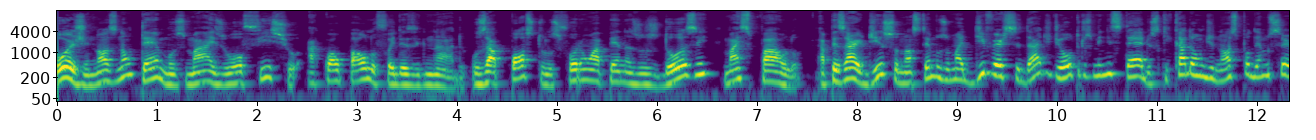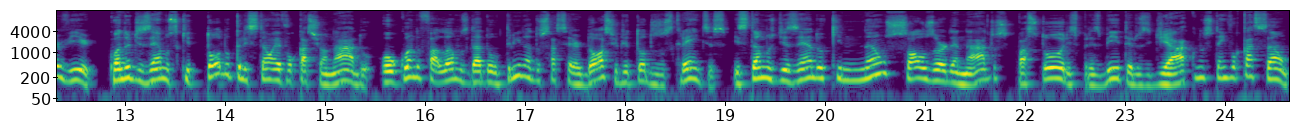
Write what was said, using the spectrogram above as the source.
Hoje nós não temos mais o ofício a qual Paulo foi designado. Os apóstolos foram apenas os doze, mais Paulo. Apesar disso, nós temos uma diversidade de outros ministérios que cada um de nós podemos servir. Quando dizemos que todo cristão é vocacionado, ou quando falamos da doutrina do sacerdócio de todos os crentes, estamos dizendo que não só os ordenados, pastores, presbíteros e diáconos têm vocação,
